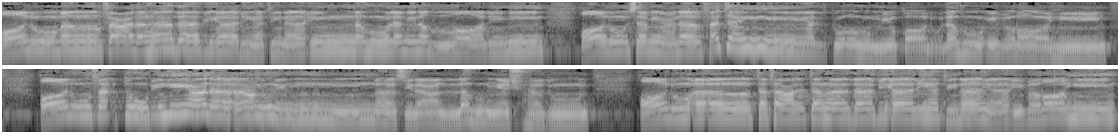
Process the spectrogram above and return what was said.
قالوا من فعل هذا بآلهتنا إنه لمن الظالمين. قالوا سمعنا فتى يذكرهم يقال له إبراهيم. قالوا فأتوا به على أعين الناس لعلهم يشهدون. قالوا أأنت فعلت هذا بآلهتنا يا إبراهيم؟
